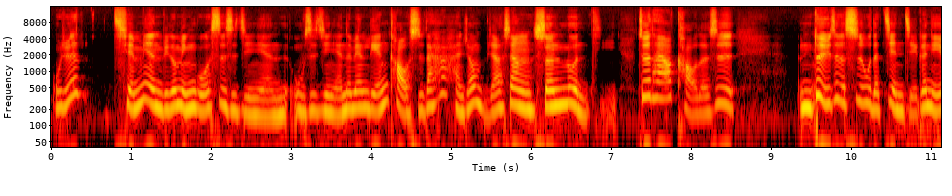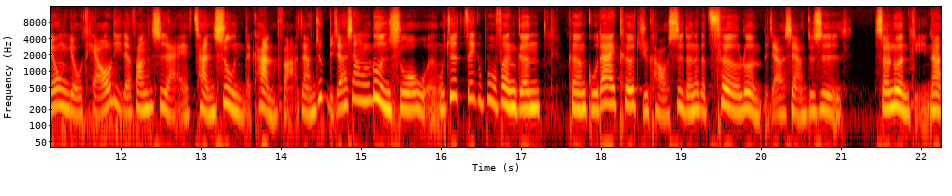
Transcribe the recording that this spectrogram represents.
我觉得前面比如民国四十几年、五十几年那边联考时代，它好像比较像申论题，就是它要考的是。你对于这个事物的见解，跟你用有条理的方式来阐述你的看法，这样就比较像论说文。我觉得这个部分跟可能古代科举考试的那个策论比较像，就是申论题。那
